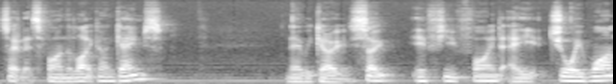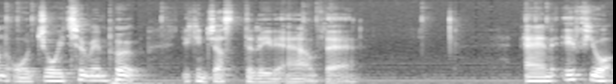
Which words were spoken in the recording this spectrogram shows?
So let's find the light gun games. There we go. So if you find a Joy 1 or Joy 2 input, you can just delete it out of there. And if you're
